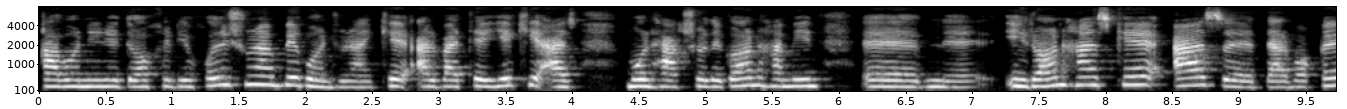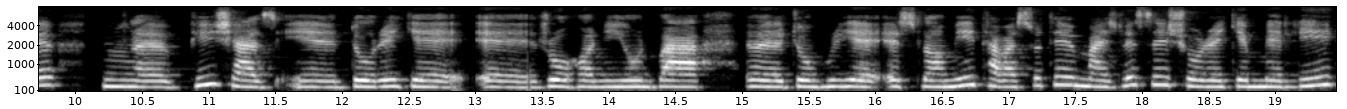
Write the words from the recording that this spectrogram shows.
قوانین داخلی خودشون هم بگنجونن که البته یکی از ملحق شدگان همین ایران هست که از در واقع پیش از دوره روحانیون و جمهوری اسلامی توسط مجلس شورای ملی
